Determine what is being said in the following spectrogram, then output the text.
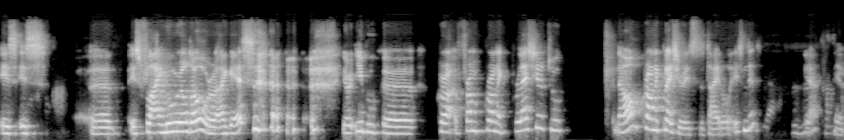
is is uh, is flying the world over, I guess. your ebook uh, from chronic pleasure to no? Chronic pleasure is the title, isn't it? Mm-hmm. yeah yeah.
